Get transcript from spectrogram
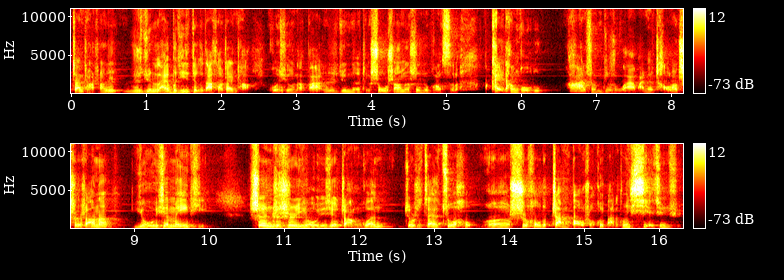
战场上，日日军来不及这个打扫战场，过去呢把日军的这个受伤的甚至往死了，开膛破肚啊，什么就是我要把那炒了吃啥呢？有一些媒体，甚至是有一些长官，就是在做后呃事后的战报时候会把这东西写进去，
